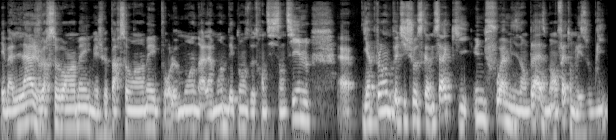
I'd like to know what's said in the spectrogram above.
et ben là je vais recevoir un mail, mais je vais pas recevoir un mail pour le moindre à la moindre dépense de 36 centimes. Euh, il y a plein de petites choses comme ça qui, une fois mises en place, ben en fait on les oublie.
